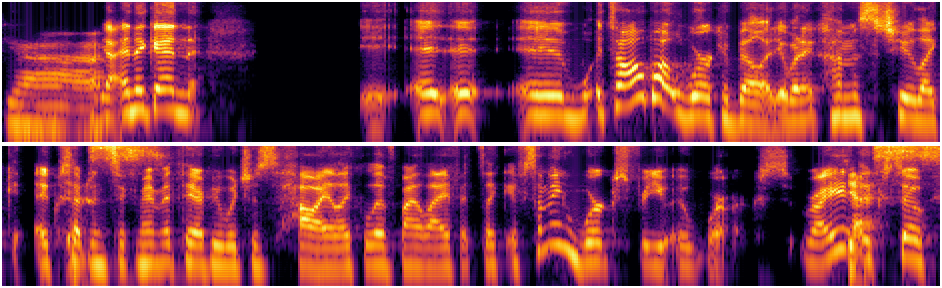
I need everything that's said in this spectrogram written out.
yeah. Yeah and again it, it, it, it's all about workability when it comes to like acceptance yes. and commitment therapy, which is how I like live my life. It's like if something works for you, it works, right? Yes. Like so,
